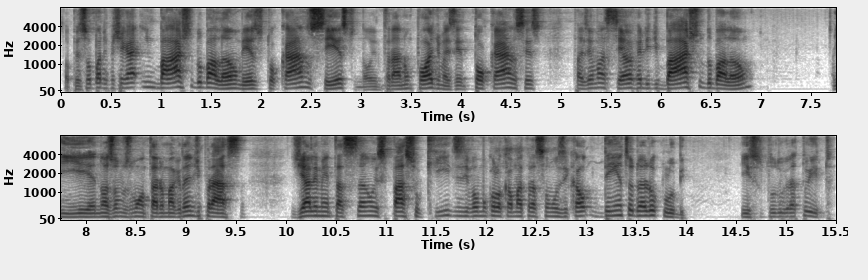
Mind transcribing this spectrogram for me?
Então, a pessoa pode chegar embaixo do balão mesmo, tocar no cesto. Não entrar não pode, mas tocar no cesto, fazer uma selfie ali debaixo do balão. E nós vamos montar uma grande praça de alimentação, espaço kids e vamos colocar uma atração musical dentro do Aeroclube. Isso tudo gratuito.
